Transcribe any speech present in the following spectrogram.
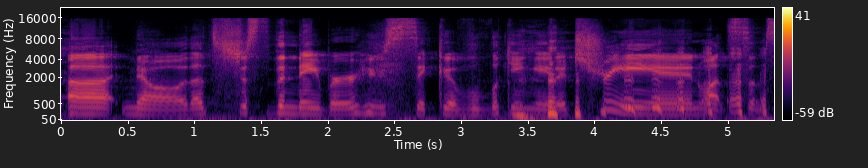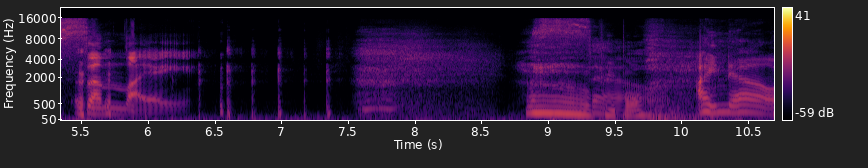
Uh, no, that's just the neighbor who's sick of looking at a tree and wants some sunlight. Oh, So, people. I know,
